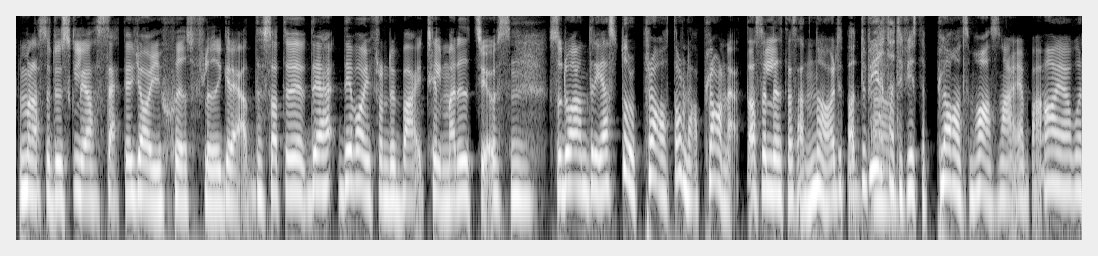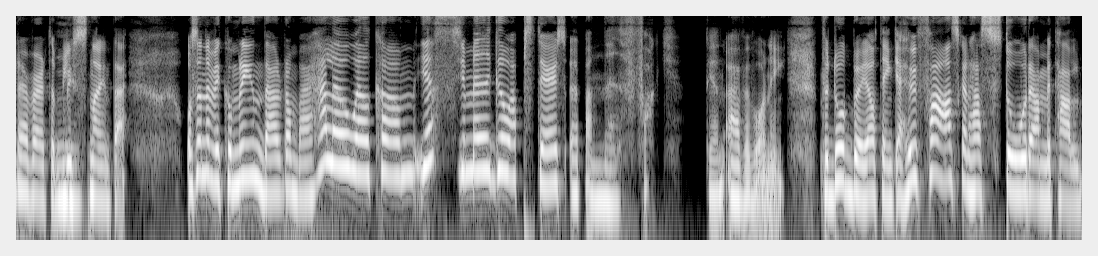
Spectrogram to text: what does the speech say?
Men alltså du skulle ju ha sett det, jag är ju skitflygrädd. Så att det, det, var ju från Dubai till Mauritius. Mm. Så då Andreas står och pratar om det här planet, alltså lite såhär nördigt. Bara, du vet att det finns ett plan som har en sån här? Jag bara, ah, ja whatever, typ Mm. lyssnar inte. Och sen när vi kommer in där och de bara, hello welcome, yes you may go upstairs. Och jag bara, nej fuck. Det är en övervåning. För då börjar jag tänka, hur fan ska den här stora metall,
